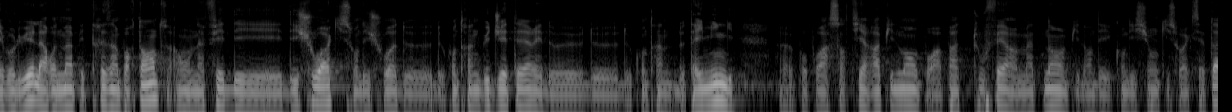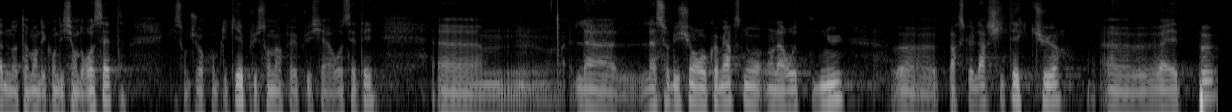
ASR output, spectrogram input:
évoluer. La roadmap est très importante. On a fait des, choix qui sont des choix de, contraintes budgétaires et de, contraintes de timing. Euh, pour pouvoir sortir rapidement, on ne pourra pas tout faire maintenant, et puis dans des conditions qui soient acceptables, notamment des conditions de recette, qui sont toujours compliquées. Plus on en fait, plus il y a à recetter. Euh, la, la, solution au commerce, nous, on l'a retenue parce que l'architecture va être peu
